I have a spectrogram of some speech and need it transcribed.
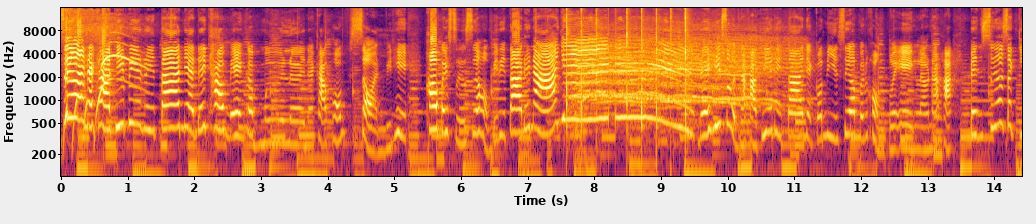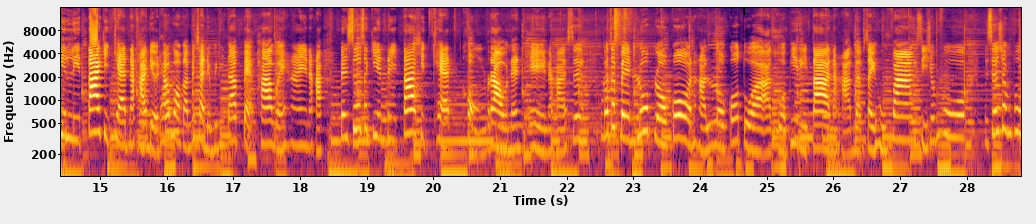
เสื้อนะคะที่พี่ริต้าเนี่ยได้ทำเองกับมือเลยนะคะพร้อมสอนวิธีเข้าไปซื้อเสื้อของพี่ริต้าด้วยนะเย้ใน ที่สุดนะคะ พี่ริต้าเนี่ยก็มีเสื้อเป็นของตัวเองแล้วนะคะ เป็นเสื้อสกินริต้าคิดแคทนะคะ เดี๋ยวถ้ามองกันไม่ชัดเดี๋ยวพี่ริต้าแปะภาพไว้ให้นะคะ เป็นเสื้อสกินริต้าคิดแคทของเรานั่นเองนะคะ ซึ่งก็จะเป็นรูปโลโก้นะคะ โลโก้ตัวตัวพี่ริต้านะคะ แบบใส่หูฟัง สีชมพูเสื้อชมพู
